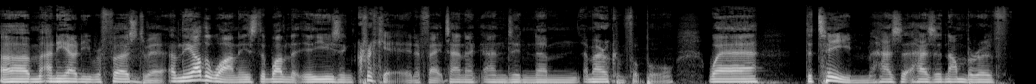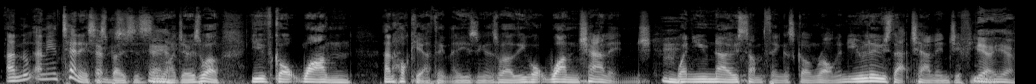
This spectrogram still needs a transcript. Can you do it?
Um, and he only refers to it. And the other one is the one that they use in cricket, in effect, and and in um, American football, where the team has has a number of and and in tennis, I suppose, is the same idea as well. You've got one. And hockey, I think they're using it as well. You've got one challenge Hmm. when you know something has gone wrong, and you lose that challenge if you Yeah, yeah.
